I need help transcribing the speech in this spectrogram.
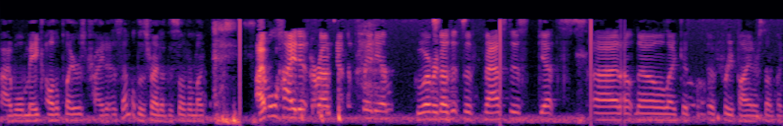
I will make all the players try to assemble the Shrine of the Silver Monkey. I will hide it around Captain Stadium. Whoever does it the fastest gets, uh, I don't know, like a, a free pine or something.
